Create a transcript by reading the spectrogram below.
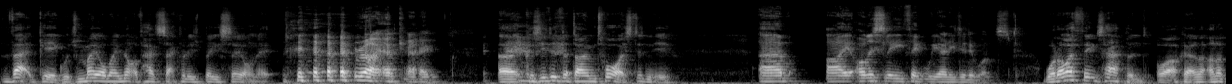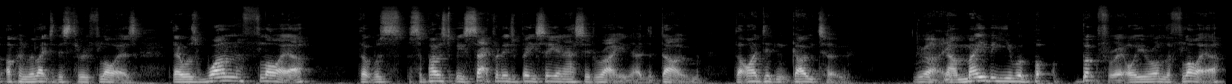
that gig, which may or may not have had Sacrilege BC on it, right. Okay. because you did the dome twice, didn't you? Um, I honestly think we only did it once. What I think's happened, or okay, I, I can relate to this through flyers. There was one flyer that was supposed to be Sacrilege BC and Acid Reign at the Dome that I didn't go to. Right. Now maybe you were bu- booked for it or you were on the flyer,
